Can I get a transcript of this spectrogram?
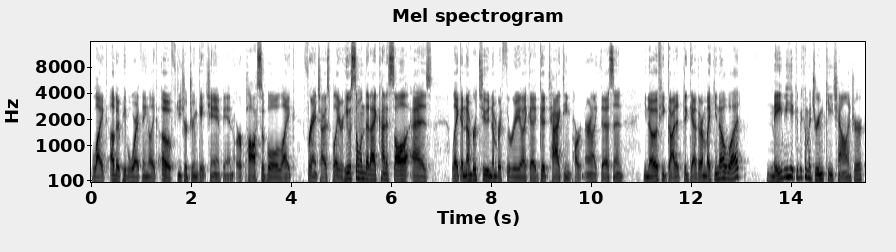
like other people where I think like oh future Dreamgate champion or possible like franchise player. He was someone that I kind of saw as like a number 2, number 3, like a good tag team partner like this and you know if he got it together I'm like you know what? Maybe he could become a Dream Gate challenger.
